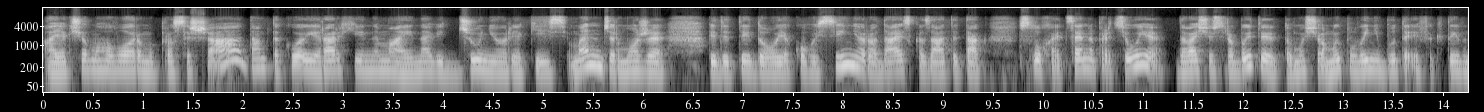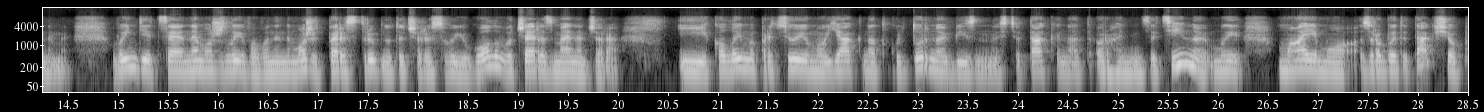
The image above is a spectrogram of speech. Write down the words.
А якщо ми говоримо про США, там такої ієрархії немає. навіть джуніор, якийсь менеджер може підійти до якогось сіньора да, і сказати: так, слухай, це не працює, давай щось робити, тому що ми повинні бути ефективними. В Індії це неможливо. Вони не можуть перестрибнути через свою голову, через менеджера. І коли ми працюємо як над культурною бізнесістю, так і над організаційною, ми маємо зробити так, щоб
